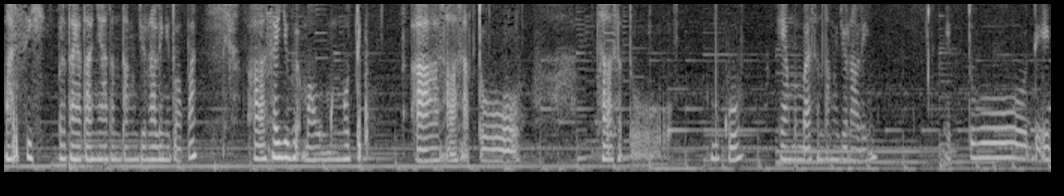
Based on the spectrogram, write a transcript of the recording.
masih bertanya-tanya tentang journaling itu apa, uh, saya juga mau mengutip uh, salah satu salah satu buku yang membahas tentang journaling. Itu the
